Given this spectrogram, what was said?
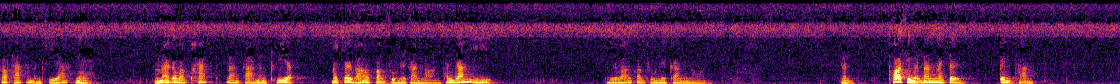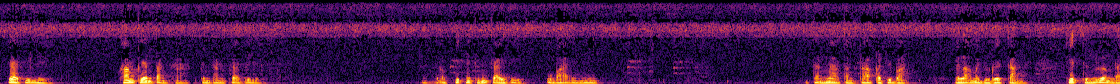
ก็พักให้มันเสียเนี่ยหมายก็มาพักร่างกายมันเพียบ ไม่ใช่หวังเอาความสุขในการนอน ท่านย้ำอีกอย่าหวังความสุขในการนอนนั่นเพราะสิ่งนั้นไม่ใช่ เป็นทางแก้กิเลสความเพียรต่างหากเป็นทางแก้กิเลสเราคิดให้ถึงใจที่อุบายอย่างนี้ตั้งหน้าตั้งตาปฏิบัติ เวลามาอยู่ด้วยกัน คิดถึงเรื่องใด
